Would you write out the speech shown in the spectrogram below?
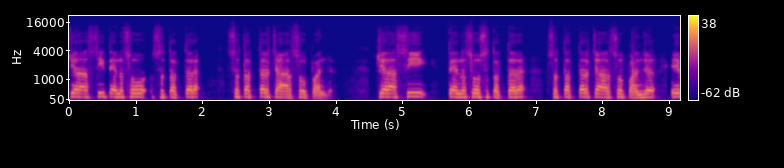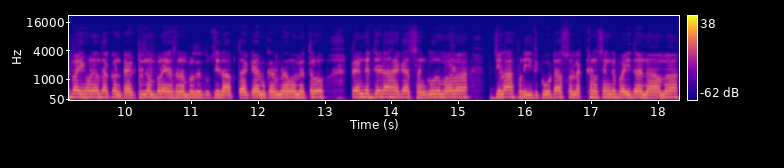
84377 77405 84377 77405 ਇਹ ਬਾਈ ਹੁਣਾਂ ਦਾ ਕੰਟੈਕਟ ਨੰਬਰ ਹੈ। ਇਸ ਨੰਬਰ ਤੇ ਤੁਸੀਂ ਰਾਬਤਾ ਕਾਇਮ ਕਰਨਾ ਵਾ ਮਿੱਤਰੋ। ਪਿੰਡ ਜਿਹੜਾ ਹੈਗਾ ਸੰਗੂ ਰਮਾਣਾ, ਜ਼ਿਲ੍ਹਾ ਫਰੀਦਕੋਟ ਆ। ਸੁਲੱਖਣ ਸਿੰਘ ਬਾਈ ਦਾ ਨਾਮ ਆ।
